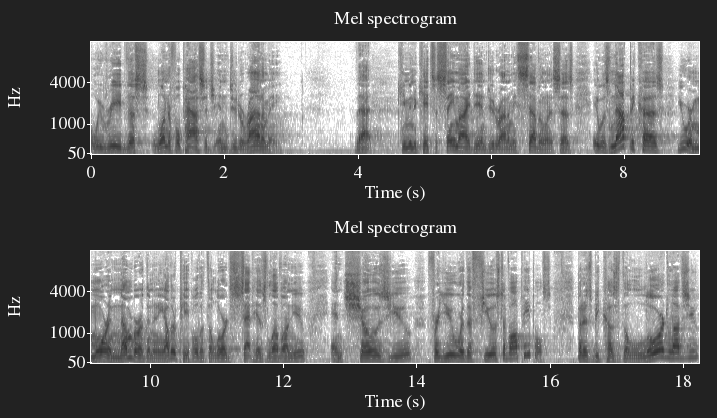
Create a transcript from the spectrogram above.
we read this wonderful passage in Deuteronomy that communicates the same idea in Deuteronomy 7 when it says, It was not because you were more in number than any other people that the Lord set his love on you and chose you, for you were the fewest of all peoples. But it's because the Lord loves you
